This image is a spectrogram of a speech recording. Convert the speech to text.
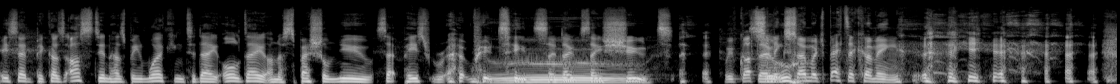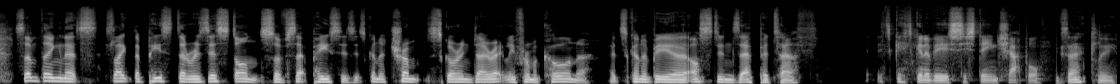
he said because Austin has been working today all day on a special new set piece r- routine so don't say shoot We've got So- something ooh. so much better coming. Yeah. something that's it's like the piece de resistance of set pieces it's going to trump scoring directly from a corner it's going to be uh, Austin's epitaph It's, it's going to be a Sistine Chapel. Exactly.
